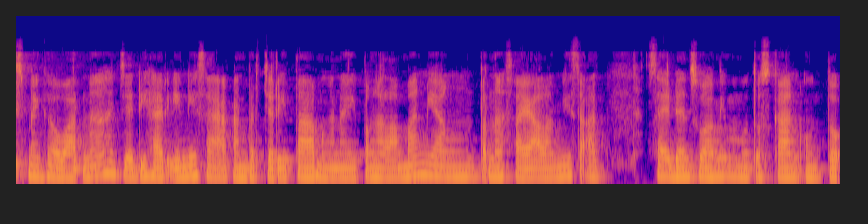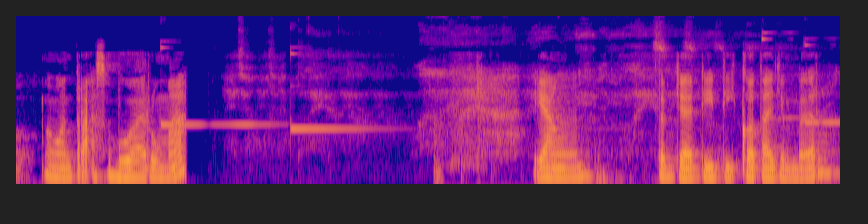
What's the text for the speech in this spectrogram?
saya Risme Gawarna. Jadi hari ini saya akan bercerita mengenai pengalaman yang pernah saya alami saat saya dan suami memutuskan untuk mengontrak sebuah rumah yang terjadi di kota Jember.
